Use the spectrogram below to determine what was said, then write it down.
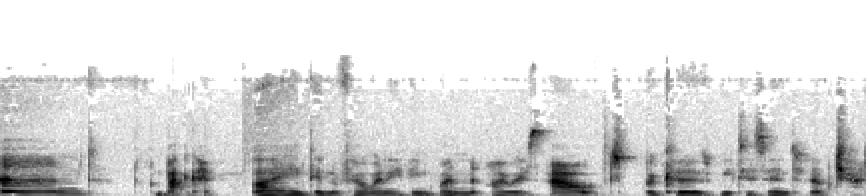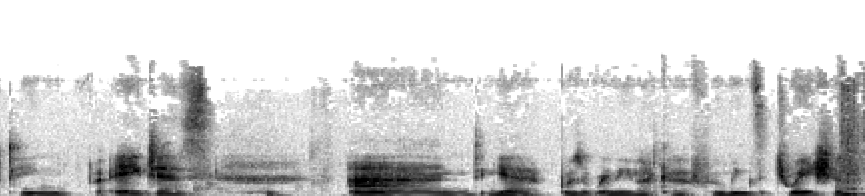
And I'm back home. I didn't film anything when I was out because we just ended up chatting for ages and yeah, wasn't really like a filming situation.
